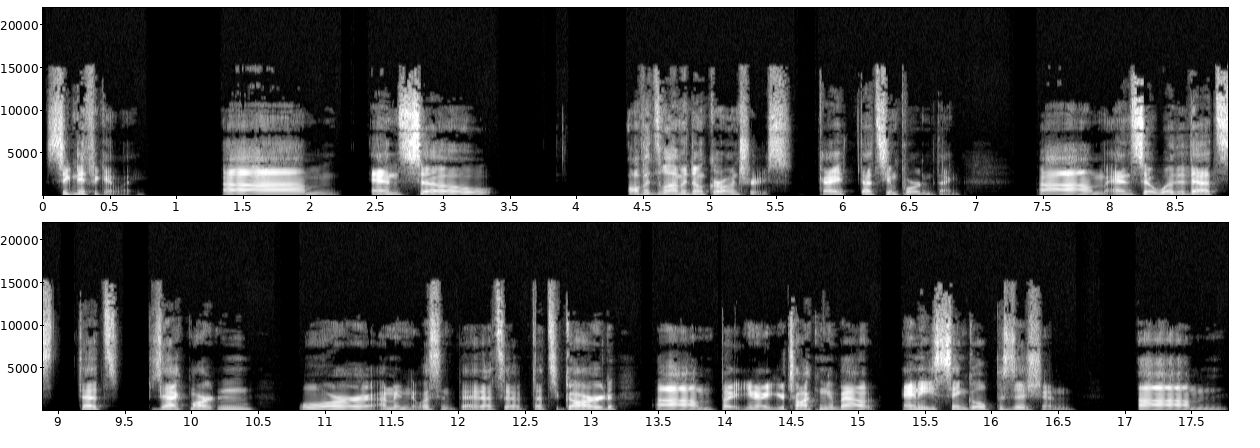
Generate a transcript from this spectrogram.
significantly. Um, and so offensive linemen don't grow on trees. Okay, that's the important thing. Um, and so whether that's that's Zach Martin or I mean, listen, that's a that's a guard. Um, but you know, you're talking about any single position um,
